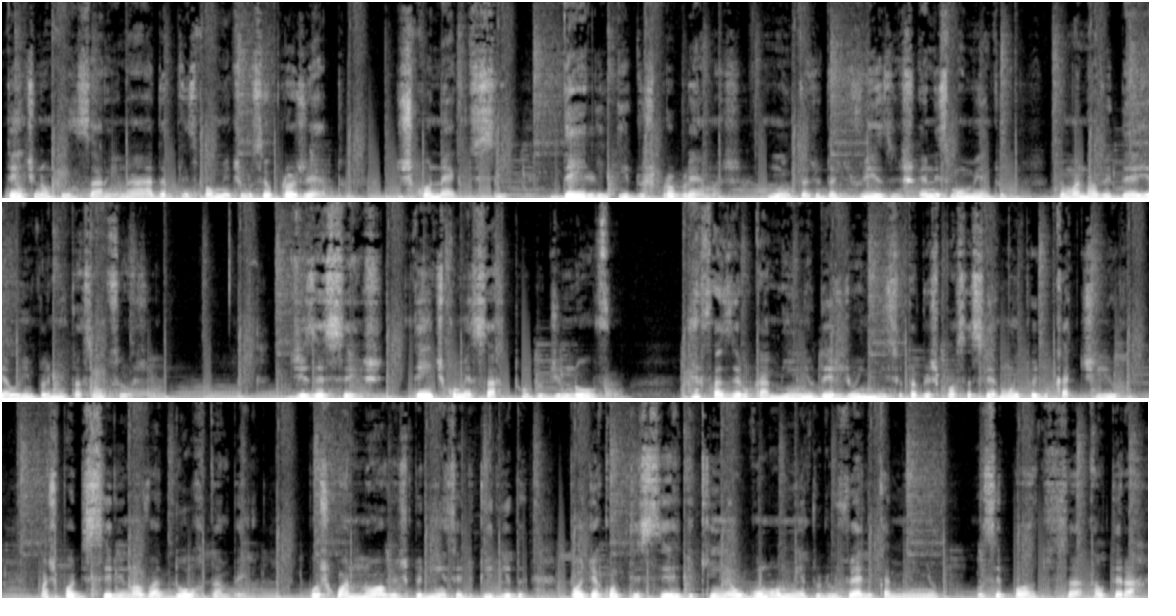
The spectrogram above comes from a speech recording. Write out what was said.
Tente não pensar em nada, principalmente no seu projeto. Desconecte-se dele e dos problemas. Muitas das vezes é nesse momento que uma nova ideia ou implementação surge. 16. Tente começar tudo de novo. Refazer o caminho desde o início talvez possa ser muito educativo, mas pode ser inovador também, pois com a nova experiência adquirida, pode acontecer de que em algum momento do velho caminho você possa alterar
